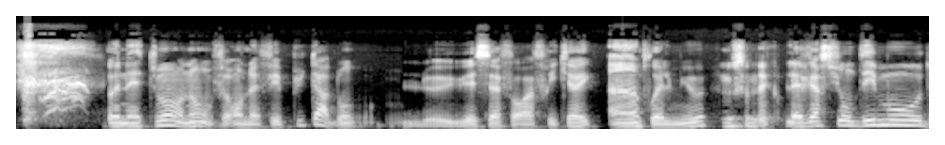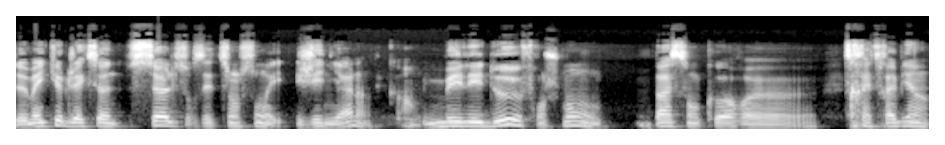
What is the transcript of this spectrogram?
Honnêtement, non, on a fait plus tard. Donc, le USA for Africa est un poil mieux. Nous sommes d'accord. La version démo de Michael Jackson seul sur cette chanson est géniale. D'accord. Mais les deux, franchement, passent encore euh, très très bien.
